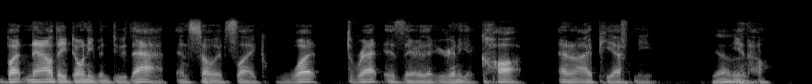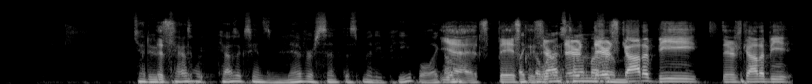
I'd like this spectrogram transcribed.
but now they don't even do that. And so it's like, what threat is there that you're going to get caught at an IPF meet? Yeah. You know, Yeah, dude. Kazakh, Kazakhstan's never sent this many people. Like, I'm- yeah it's basically the there, there there's got to be there's got to be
